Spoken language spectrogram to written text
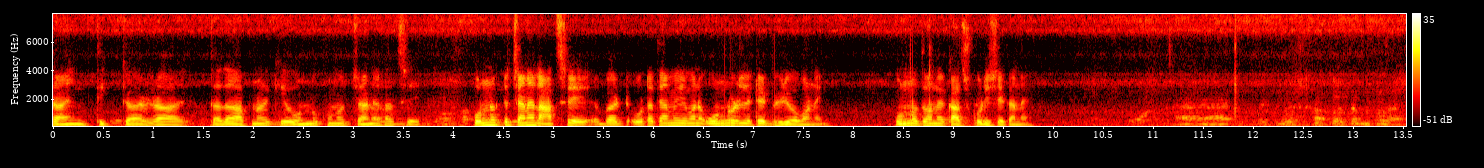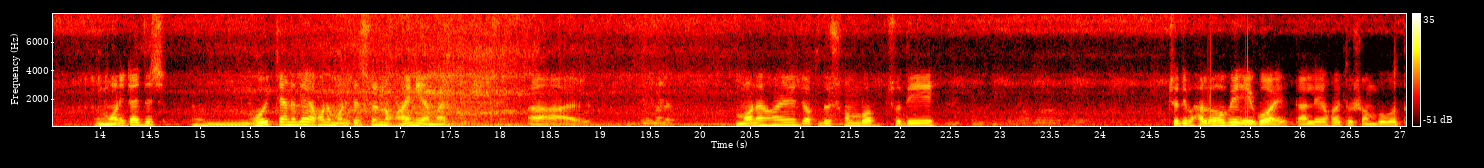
সায়ন্তিকা রায়। দাদা, আপনার কি অন্য কোনো চ্যানেল আছে? অন্য একটা চ্যানেল আছে বাট ওটাতে আমি মানে অন্য রিলেটেড ভিডিও বানাই। অন্য ধরনের কাজ করি সেখানে। মনিটাইজেশন ওই চ্যানেলে এখনও মনিটাইজেশন হয়নি আমার। আর মনে হয় যতদূর সম্ভব যদি যদি ভালোভাবে এগোয়, তাহলে হয়তো সম্ভবত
